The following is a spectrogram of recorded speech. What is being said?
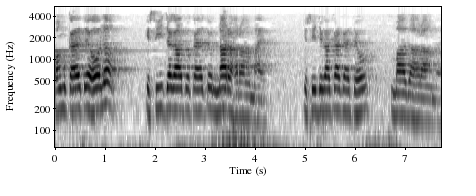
ہم کہتے ہو نا، کسی جگہ تو کہتے ہو نر حرام ہے۔ کسی جگہ کیا کہتے ہو؟ مادہ حرام ہے۔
